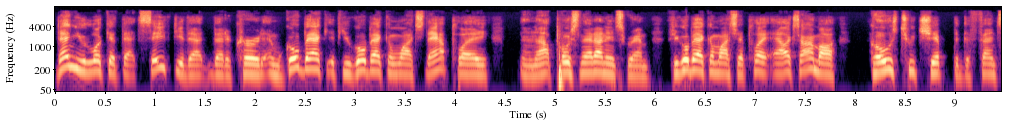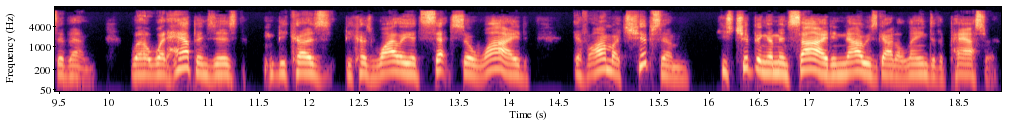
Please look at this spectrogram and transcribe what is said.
Then you look at that safety that that occurred and go back. If you go back and watch that play, and I'm not posting that on Instagram. If you go back and watch that play, Alex Armah goes to chip the defensive end. Well, what happens is because because Wylie had set so wide, if Armah chips him, he's chipping him inside, and now he's got a lane to the passer.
